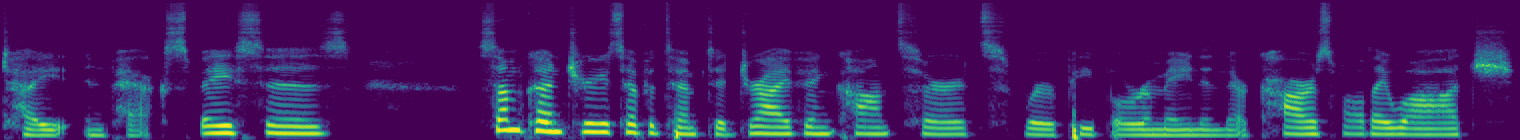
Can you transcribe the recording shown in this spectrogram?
tight and packed spaces. Some countries have attempted drive-in concerts where people remain in their cars while they watch.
